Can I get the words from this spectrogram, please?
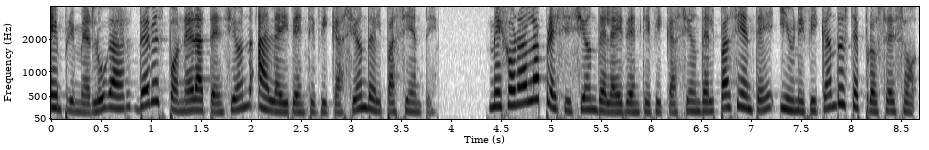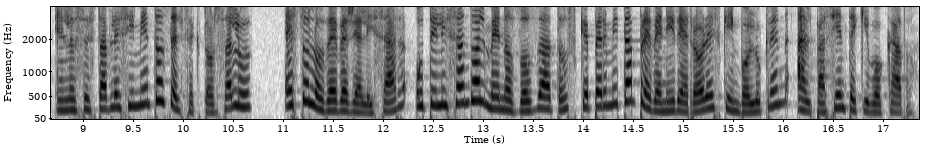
En primer lugar, debes poner atención a la identificación del paciente. Mejorar la precisión de la identificación del paciente y unificando este proceso en los establecimientos del sector salud, esto lo debes realizar utilizando al menos dos datos que permitan prevenir errores que involucren al paciente equivocado.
